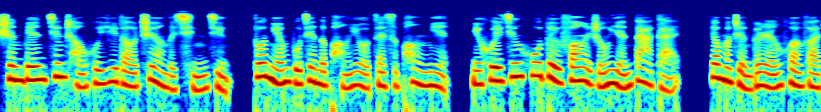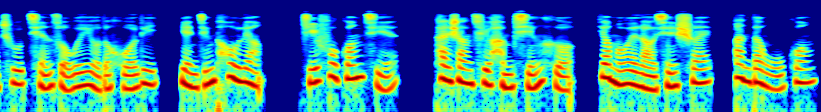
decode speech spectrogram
身边经常会遇到这样的情景：多年不见的朋友再次碰面，你会惊呼对方容颜大改，要么整个人焕发出前所未有的活力，眼睛透亮，皮肤光洁，看上去很平和；要么未老先衰，暗淡无光，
